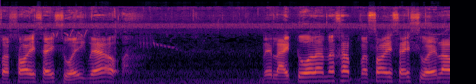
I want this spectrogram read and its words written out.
ปลาสร้อยไซส์สวยอีกแล้ว ได้หลายตัวแล้วนะครับปลาสร้อยไซส์สวยเรา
